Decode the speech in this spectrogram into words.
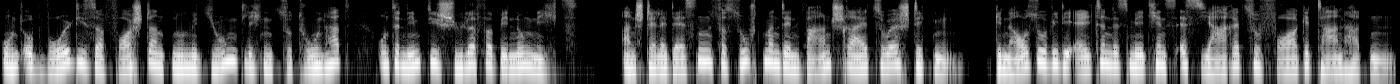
Und obwohl dieser Vorstand nun mit Jugendlichen zu tun hat, unternimmt die Schülerverbindung nichts. Anstelle dessen versucht man den Warnschrei zu ersticken, genauso wie die Eltern des Mädchens es Jahre zuvor getan hatten.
